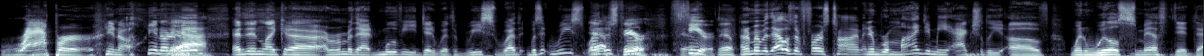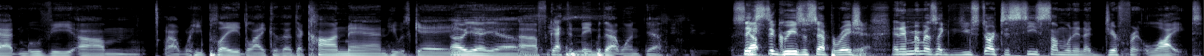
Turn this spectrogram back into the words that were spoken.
rapper. You know, you know what I mean. And then like uh, I remember that movie he did with Reese. Weather, was it Reese Yeah, Witherspoon? Fear. Fear. Yeah. And I remember that was the first time, and it reminded me actually of when Will Smith did that movie. Um, uh, where he played like the, the con man, he was gay. Oh yeah, yeah, Uh, I forgot the name of that one. yeah. Six degrees of separation. Yeah. And I remember it's like you start to see someone in a different light.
